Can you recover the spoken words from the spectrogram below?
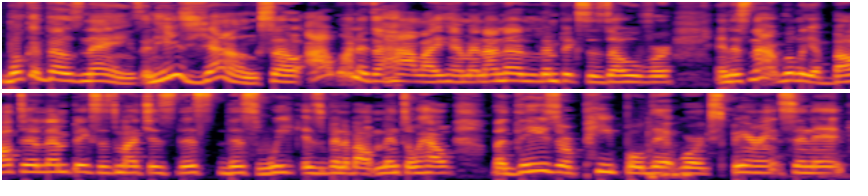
look at those names. And he's young so i wanted to highlight him. And i know the olympics is over and it's not really about the olympics as much as this this week has been about mental health but these are people that were experiencing it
